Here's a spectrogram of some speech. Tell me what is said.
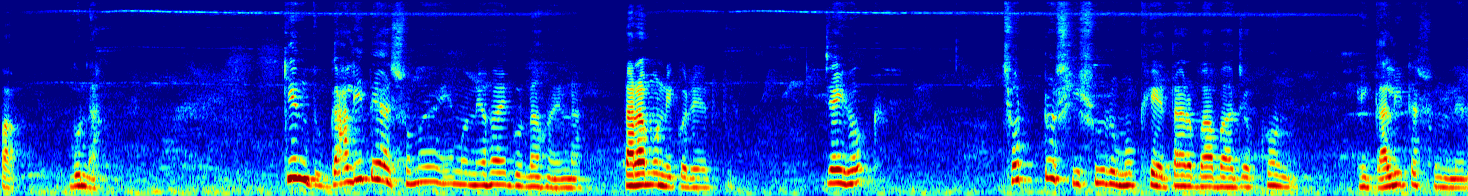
পাপ গুণা কিন্তু গালি দেওয়ার সময় মনে হয় গুণা হয় না। তারা মনে করে আর কি। যাই হোক, ছোট্ট শিশুর মুখে তার বাবা যখন এই গালিটা শুনলেন,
